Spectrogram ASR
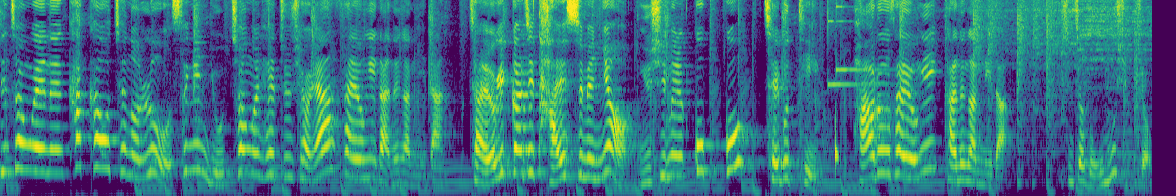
신청 후에는 카카오 채널로 승인 요청을 해주셔야 사용이 가능합니다. 자, 여기까지 다 했으면요. 유심을 꽂고 재부팅. 바로 사용이 가능합니다. 진짜 너무 쉽죠?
